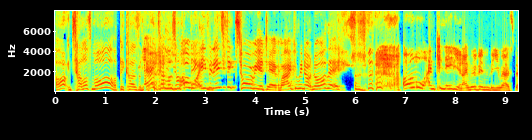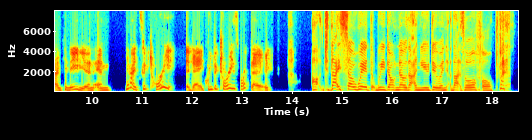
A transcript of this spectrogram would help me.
Oh, tell us more because yeah, tell us more. What even is Victoria Day? Why do we not know this? oh, I'm Canadian. I live in the US, but I'm Canadian, and yeah, it's Victoria Day, Queen Victoria's birthday. Oh, that is so weird that we don't know that and you do, and that's awful.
